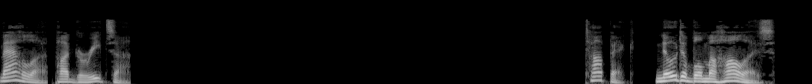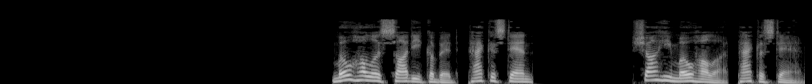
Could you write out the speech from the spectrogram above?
Mahala Podgorica. Topic. Notable mahalas. Mohalla Sadiqabad Pakistan. Shahi Mohalla Pakistan.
